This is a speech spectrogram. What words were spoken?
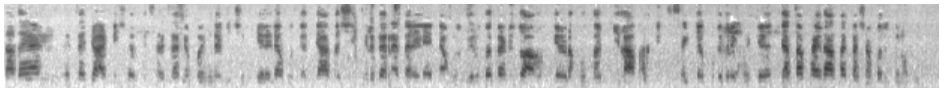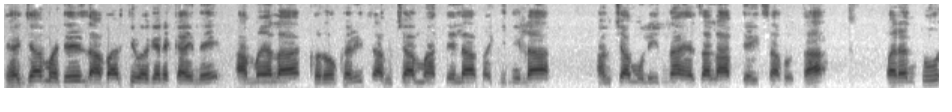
दादा या योजनेच्या ज्या अटी शर्ती सरकारने पहिल्या निश्चित केलेल्या होत्या त्या आता शिथिल करण्यात आलेल्या आहेत त्यामुळे विरोधकांनी जो आरोप केलेला होता की लाभार्थीची संख्या कुठेतरी घटेल त्याचा फायदा आता कशा पद्धतीने होईल? ह्याच्यामध्ये लाभार्थी वगैरे काही नाही. आम्हाला खरोखरीच आमच्या मातेला भगिनीला आमच्या मुलींना ह्याचा लाभ द्यायचा होता. परंतु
